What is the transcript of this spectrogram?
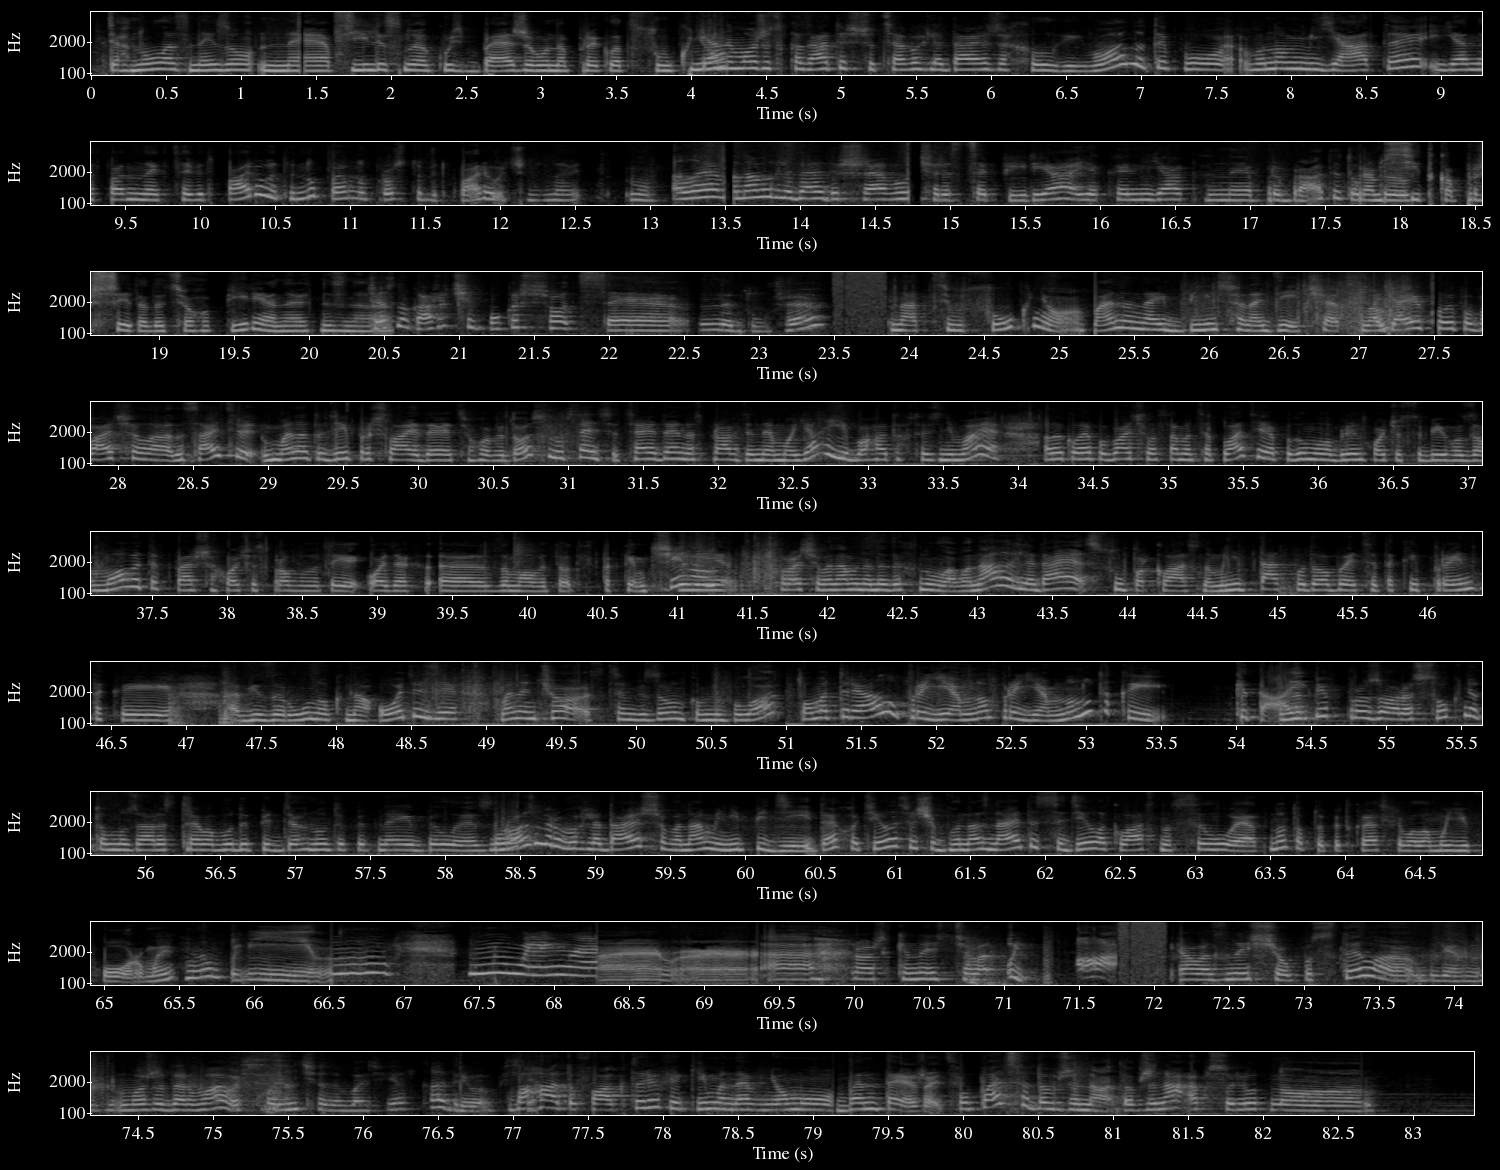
Тягнула знизу не цілісну якусь бежеву, наприклад, сукню. Я не можу сказати, що це виглядає жахливо. Ну, типу, воно м'яте, і я не впевнена, як це відпарювати. Ну, певно, просто відпарювач, навіть. Ну. Але вона виглядає дешево через це пір'я, яке ніяк не прибрати. Тобто прям сітка пришита до цього пір'я, я навіть не знаю. Чесно кажучи, поки що це не дуже. На цю сукню в мене найбільша надій, чесно. Я її коли побачила на сайті, в мене тоді прийшла ідея цього відосу. Ну, в сенсі, ця ідея насправді не моя, її багато хто знімає. Але коли я побачила саме це плаття, я подумала, блін, хочу собі його замовити. Вперше хочу спробувати одяг е, замовити от таким чином. І коротше, вона мене надихнула. Вона виглядає супер класно. Мені так подобається такий принт, такий е, візерунок на одязі. У мене нічого з цим візерунком не було. По матеріалу приємно, приємно. Ну такий. Китай напівпрозора сукня, тому зараз треба буде піддягнути під неї білизну. По розміру виглядає, що вона мені підійде. Хотілося, щоб вона, знаєте, сиділа класно силуетно, тобто підкреслювала мої форми. Ну блін. Е, Трошки нижче. Ой! А! Я вас нижче опустила. Блін, може дарма ось. Нічого не бачу, я в кадрі взагалі. Багато факторів, які мене в ньому бентежать. По-перше, довжина. Довжина абсолютно.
